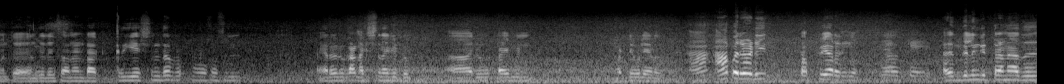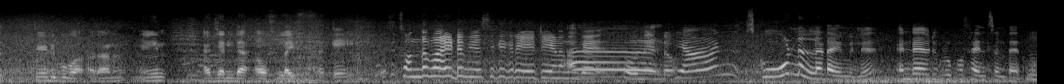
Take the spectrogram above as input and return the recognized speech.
മറ്റേ എന്തെങ്കിലും സാധനം ഉണ്ടാക്കുക ക്രിയേഷന്റെ പ്രോസസ്സിൽ ഭയങ്കര ഒരു കണക്ഷനെ കിട്ടും. ആ ഒരു ടൈമിൽ അടിപൊളിയാണ്. ആ ആ പരിപാടി തപ്പി ഇറങ്ങും അതെന്തെങ്കിലും കിട്ടാണ് അത് തേടി പോവാ. അതാണ് main agenda of life okay. സ്വന്തമായിട്ട് മ്യൂസിക് ക്രിയേറ്റ് ചെയ്യണമെന്നൊക്കെ തോന്നിയിട്ടുണ്ടോ? ഞാൻ സ്കൂളിലുള്ള ടൈമിൽ എന്റെ ഒരു ഗ്രൂപ്പ് ഓഫ് ഫ്രണ്ട്സ് ഉണ്ടായിരുന്നു.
